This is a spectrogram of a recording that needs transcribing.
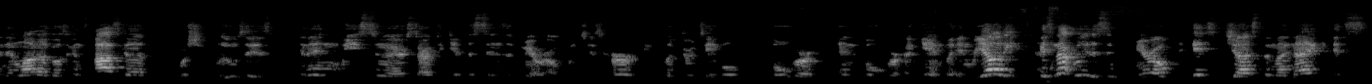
And then Lana goes against Asuka, where she loses. And then we sooner start to get the sins of Miro, which is her getting through table over and over again. But in reality, it's not really the sins of Miro. It's just the maniac. It's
